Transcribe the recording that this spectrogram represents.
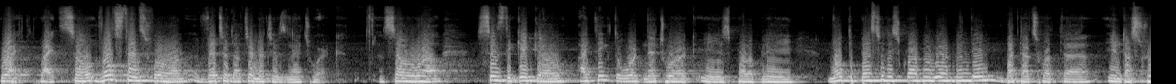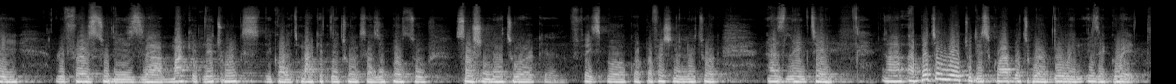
Right, right. So, Valt stands for Vetted Alternatives Network. So, uh, since the get go, I think the word network is probably not the best to describe what we are building, but that's what the industry refers to these uh, market networks. They call it market networks as opposed to social network, uh, Facebook, or professional network as LinkedIn. Uh, a better word to describe what we are doing is a grid.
